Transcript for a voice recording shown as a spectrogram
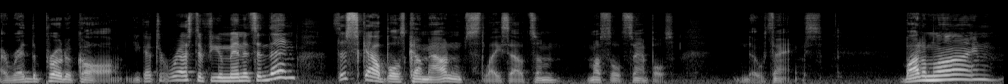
I read the protocol. You got to rest a few minutes, and then the scalpels come out and slice out some muscle samples. No thanks. Bottom line,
